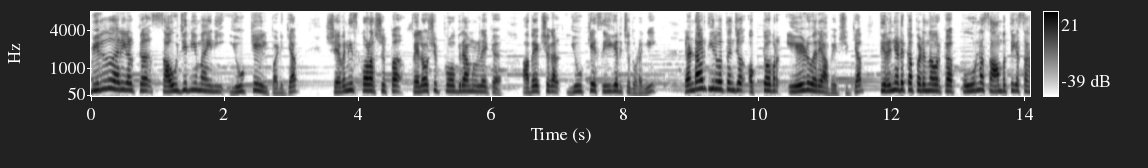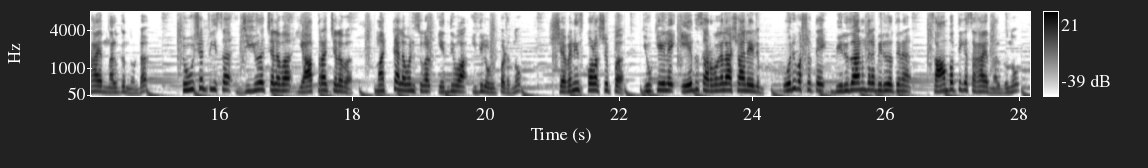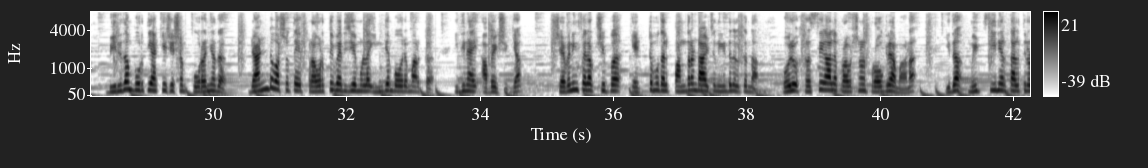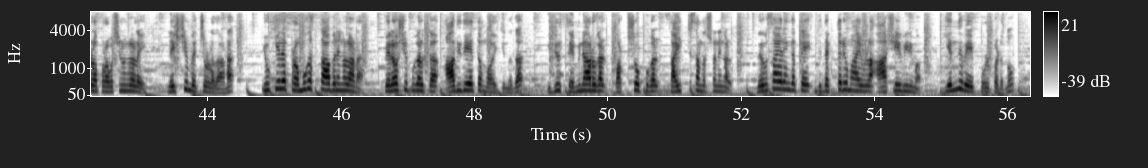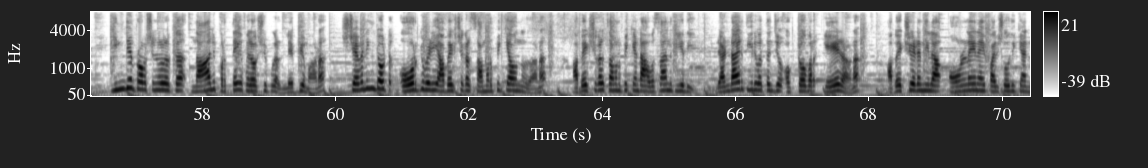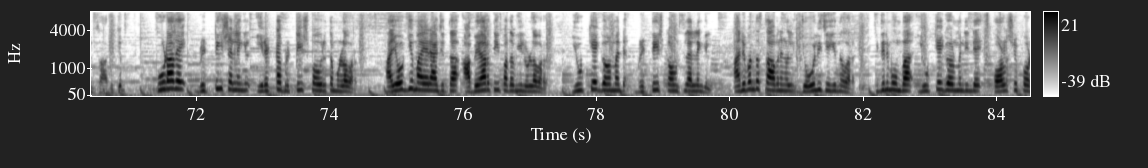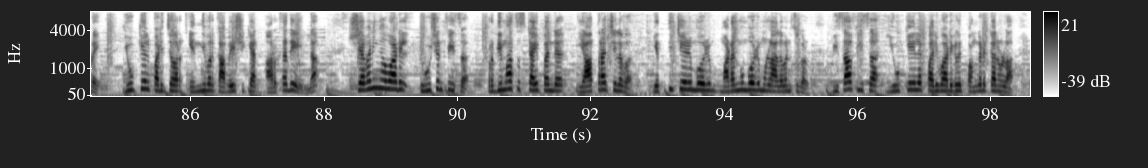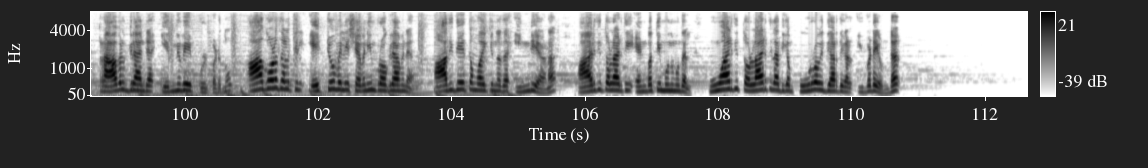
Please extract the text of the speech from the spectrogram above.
ബിരുദധാരികൾക്ക് സൗജന്യമായി ഇനി യു കെയിൽ പഠിക്കാം. ഷെവനി സ്കോളർഷിപ്പ് ഫെലോഷിപ്പ് പ്രോഗ്രാമുകളിലേക്ക് അപേക്ഷകൾ യു കെ സ്വീകരിച്ചു തുടങ്ങി. രണ്ടായിരത്തി ഇരുപത്തഞ്ച് ഒക്ടോബർ ഏഴ് വരെ അപേക്ഷിക്കാം. തിരഞ്ഞെടുക്കപ്പെടുന്നവർക്ക് പൂർണ സാമ്പത്തിക സഹായം നൽകുന്നുണ്ട്. ട്യൂഷൻ ഫീസ് ജീവിത ചെലവ് യാത്രാ ചെലവ് മറ്റ് അലവൻസുകൾ എന്നിവ ഇതിൽ ഉൾപ്പെടുന്നു. ഷെവനി സ്കോളർഷിപ്പ് യു കെയിലെ ഏത് സർവകലാശാലയിലും ഒരു വർഷത്തെ ബിരുദാനന്തര ബിരുദത്തിന് സാമ്പത്തിക സഹായം നൽകുന്നു. ബിരുദം പൂർത്തിയാക്കിയ ശേഷം കുറഞ്ഞത് രണ്ട് വർഷത്തെ പ്രവൃത്തി പരിചയമുള്ള ഇന്ത്യൻ പൗരന്മാർക്ക് ഇതിനായി അപേക്ഷിക്കാം. ഷെവനിങ് ഫെലോഷിപ്പ് എട്ട് മുതൽ പന്ത്രണ്ട് ആഴ്ച നീണ്ടു നിൽക്കുന്ന ഒരു ഹ്രസ്വകാല പ്രൊഫഷണൽ പ്രോഗ്രാമാണ്. ഇത് മിഡ് സീനിയർ തലത്തിലുള്ള പ്രൊഫഷണലുകളെ ലക്ഷ്യം വെച്ചുള്ളതാണ്. യു കെയിലെ പ്രമുഖ സ്ഥാപനങ്ങളാണ് ഫെലോഷിപ്പുകൾക്ക് ആതിഥേയത്വം വഹിക്കുന്നത്. ഇതിൽ സെമിനാറുകൾ വർക്ക്ഷോപ്പുകൾ സൈറ്റ് സന്ദർശനങ്ങൾ വ്യവസായ രംഗത്തെ വിദഗ്ധരുമായുള്ള ആശയവിനിമയം എന്നിവയും ഉൾപ്പെടുന്നു. ഇന്ത്യൻ പ്രൊഫഷണലുകൾക്ക് നാല് പ്രത്യേക ഫെലോഷിപ്പുകൾ ലഭ്യമാണ്. ഷെവനിങ് ഡോട്ട് ഓർഗ് വഴി അപേക്ഷകൾ സമർപ്പിക്കാവുന്നതാണ്. അപേക്ഷകൾ സമർപ്പിക്കേണ്ട അവസാന തീയതി രണ്ടായിരത്തി ഇരുപത്തഞ്ച് ഒക്ടോബർ ഏഴാണ്. അപേക്ഷയുടെ നില ഓൺലൈനായി പരിശോധിക്കാനും സാധിക്കും. കൂടാതെ ബ്രിട്ടീഷ് അല്ലെങ്കിൽ ഇരട്ട ബ്രിട്ടീഷ് പൗരത്വമുള്ളവർ അയോഗ്യമായ രാജ്യത്ത് അഭയാർത്ഥി പദവിയിലുള്ളവർ U K government British Council അല്ലെങ്കിൽ അനുബന്ധ സ്ഥാപനങ്ങളിൽ ജോലി ചെയ്യുന്നവർ ഇതിനു മുമ്പ് യു കെ ഗവൺമെന്റിന്റെ സ്കോളർഷിപ്പോടെ യു കെയിൽ പഠിച്ചവർ എന്നിവർക്ക് അപേക്ഷിക്കാൻ അർഹതയില്ല ഷെവനിങ് അവാർഡിൽ ട്യൂഷൻ ഫീസ് പ്രതിമാസ സ്റ്റൈപ്പൻഡ് യാത്രാ ചിലവ് എത്തിച്ചേരുമ്പോഴും മടങ്ങുമ്പോഴുമുള്ള അലവൻസുകൾ വിസ ഫീസ് യു കെയിലെ പരിപാടികളിൽ പങ്കെടുക്കാനുള്ള ട്രാവൽ ഗ്രാന്റ് എന്നിവയും ഉൾപ്പെടുന്നു. ആഗോളതലത്തിൽ ഏറ്റവും വലിയ ഷെവനിയും പ്രോഗ്രാമിന് ആതിഥേയത്വം വഹിക്കുന്നത് ഇന്ത്യയാണ്. ആയിരത്തി തൊള്ളായിരത്തി എൺപത്തി മൂന്ന് മുതൽ മൂവായിരത്തി തൊള്ളായിരത്തിലധികം പൂർവ വിദ്യാർത്ഥികൾ ഇവിടെയുണ്ട്.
